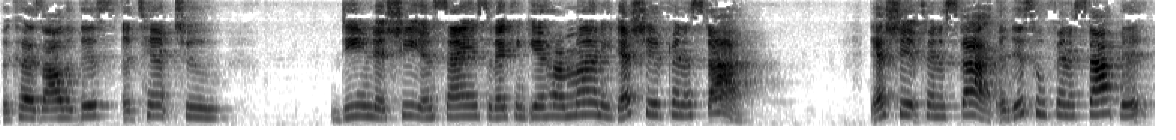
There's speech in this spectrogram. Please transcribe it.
Because all of this attempt to deem that she insane so they can get her money, that shit finna stop. That shit finna stop. And this who finna stop it.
